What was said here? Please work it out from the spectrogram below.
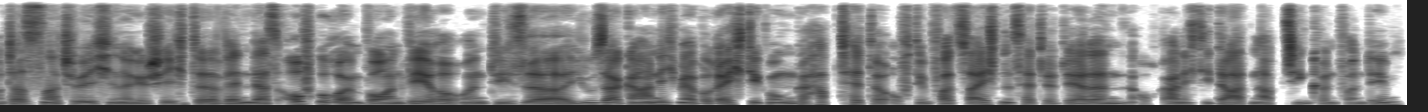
Und das ist natürlich eine Geschichte, wenn das aufgeräumt worden wäre und dieser User gar nicht mehr Berechtigungen gehabt hätte auf dem Verzeichnis, hätte der dann auch gar nicht die Daten abziehen können von dem,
